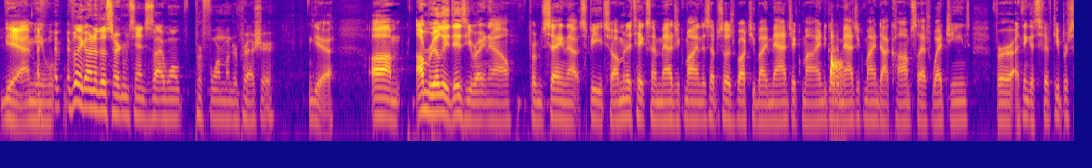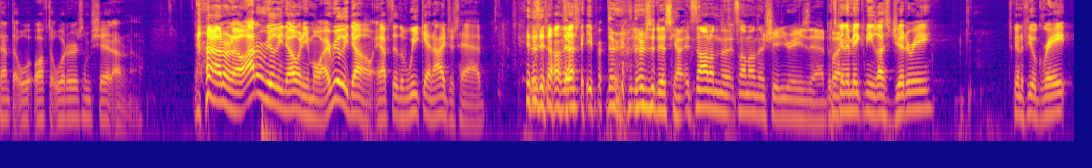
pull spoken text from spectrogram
Yeah, I I, mean, I feel like under those circumstances, I won't perform under pressure. yeah. Um, I'm really dizzy right now from saying that speech, so I'm gonna take some Magic Mind. This episode is brought to you by Magic Mind. Go to magicmind.com/slash wet jeans for I think it's 50% the, off the order or some shit. I don't know. I don't know. I don't really know anymore. I really don't. After the weekend I just had, is it on that paper? There, there's a discount. It's not on the it's not on the Shady Rays ad, But but it's gonna make me less jittery. It's gonna feel great.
